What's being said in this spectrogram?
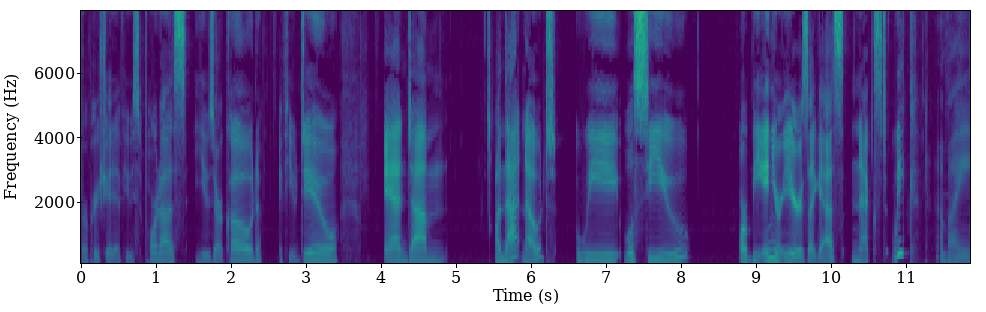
appreciate if you support us. Use our code if you do. And um, on that note, we will see you or be in your ears, I guess, next week. Bye.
